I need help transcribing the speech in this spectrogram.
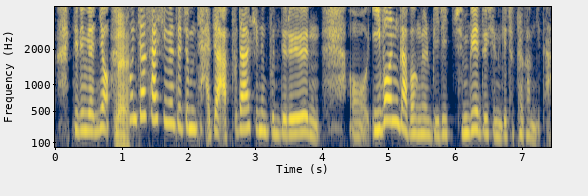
드리면요. 네. 혼자 사시면서 좀 자주 아프다 하시는 분들은, 어, 입원 가방을 미리 준비해 두시는 게 좋다고 합니다.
